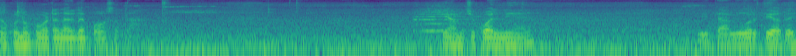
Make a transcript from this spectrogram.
नको नको वाटायला लागला पाऊस आता. ही आमची कॉलनी आहे. इथं आम्ही वरती आहोत ही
